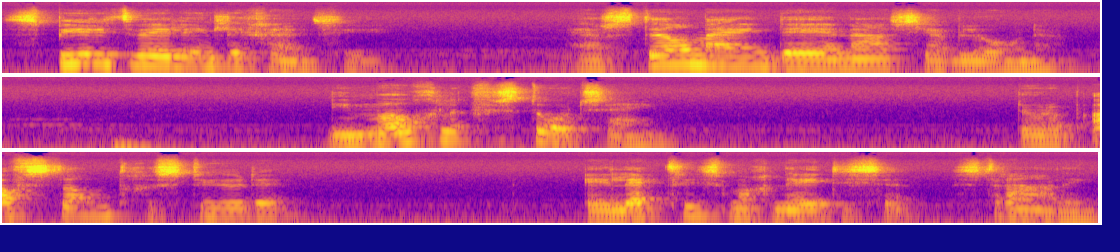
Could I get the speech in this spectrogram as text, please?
Spirituele intelligentie. Herstel mijn DNA-schablonen die mogelijk verstoord zijn door op afstand gestuurde elektrisch-magnetische straling.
